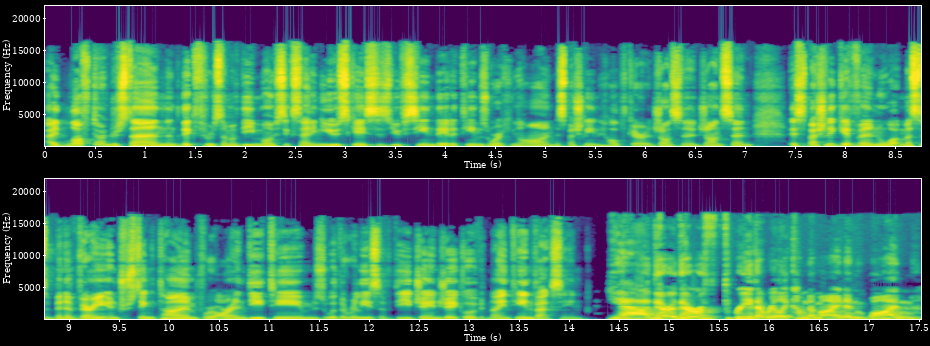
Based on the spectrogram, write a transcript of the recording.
I'd love to understand and dig through some of the most exciting use cases you've seen data teams working on, especially in healthcare at Johnson Johnson, especially given what must have been a very interesting time for R&D teams with the release of the J&J COVID-19 vaccine. Yeah, there there are three that really come to mind. And one,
